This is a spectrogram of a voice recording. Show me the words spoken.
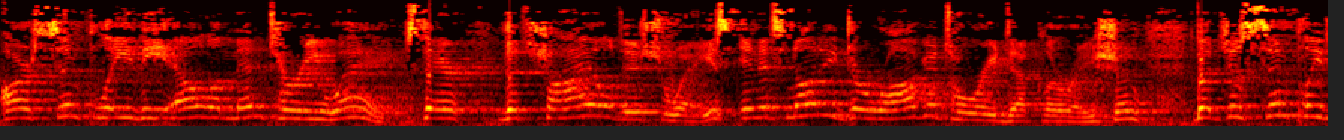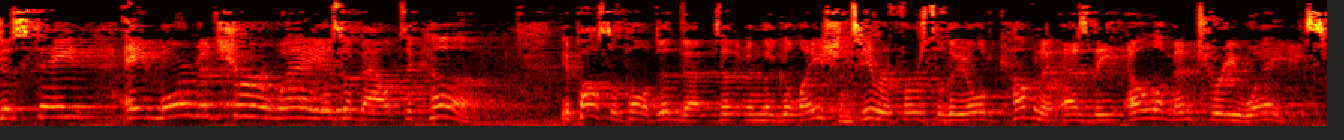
are simply the elementary ways. They're the childish ways, and it's not a derogatory declaration, but just simply to state a more mature way is about to come. The Apostle Paul did that in the Galatians. He refers to the Old Covenant as the elementary ways.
